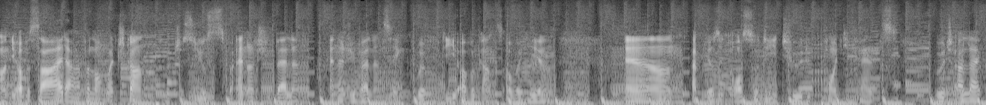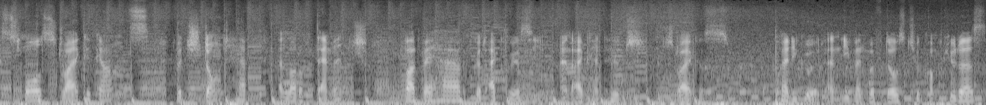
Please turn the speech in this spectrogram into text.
On the other side I have a long range gun which is used for energy, balan energy balancing with the other guns over here. And I'm using also the two point defense which are like small striker guns which don't have a lot of damage but they have good accuracy and I can hit strikers pretty good and even with those two computers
